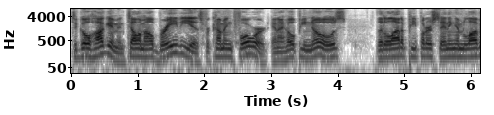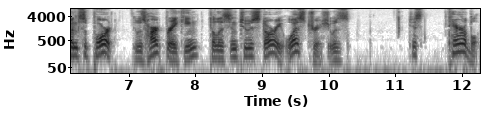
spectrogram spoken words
to go hug him and tell him how brave he is for coming forward. And I hope he knows that a lot of people are sending him love and support. It was heartbreaking to listen to his story. It was Trish. It was just terrible.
